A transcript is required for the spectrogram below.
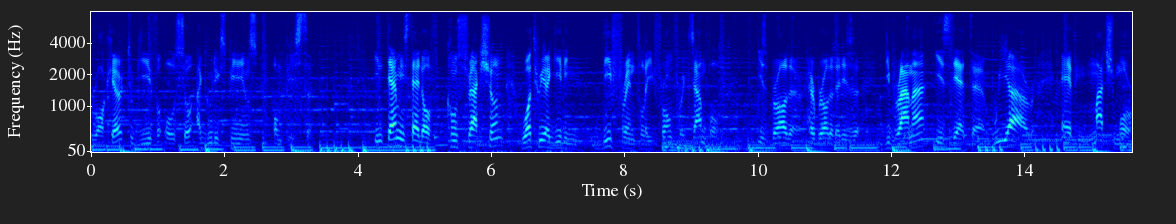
rocker to give also a good experience on piste. In terms instead of construction, what we are giving differently from, for example, his brother, her brother that is uh, the Brahma, is that uh, we are having much more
